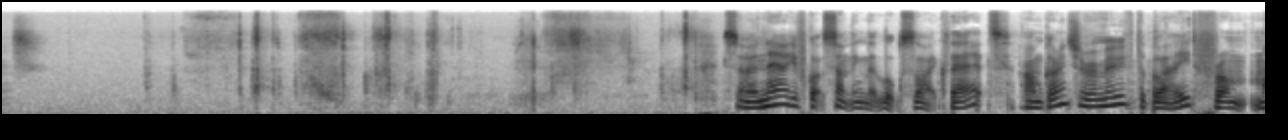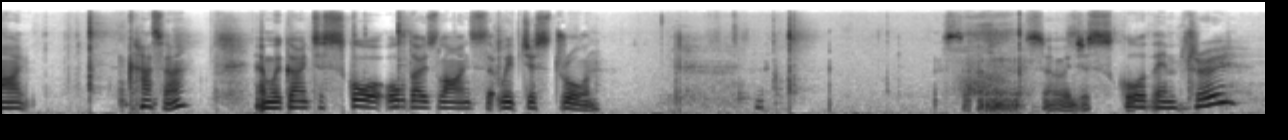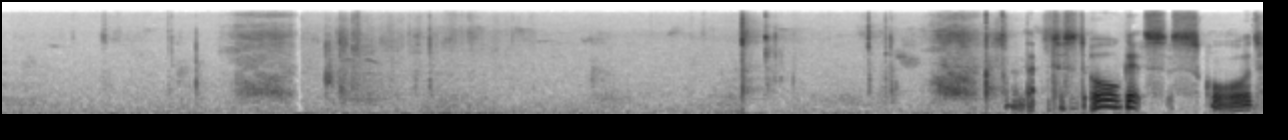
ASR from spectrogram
So now you've got something that looks like that. I'm going to remove the blade from my cutter and we're going to score all those lines that we've just drawn. So, so we just score them through. That just all gets scored.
